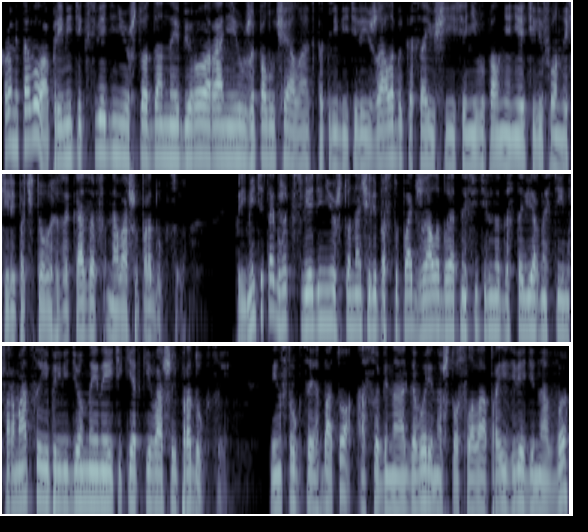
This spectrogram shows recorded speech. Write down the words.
Кроме того, примите к сведению, что данное бюро ранее уже получало от потребителей жалобы, касающиеся невыполнения телефонных или почтовых заказов на вашу продукцию. Примите также к сведению, что начали поступать жалобы относительно достоверности информации, приведенной на этикетке вашей продукции. В инструкциях БАТО особенно оговорено, что слова «произведено в»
